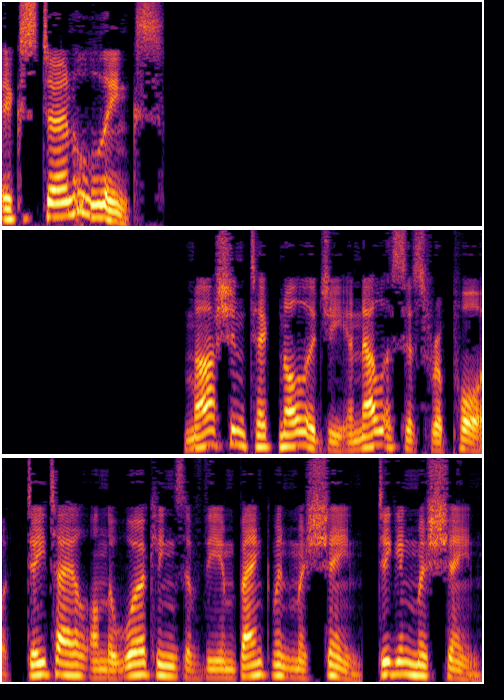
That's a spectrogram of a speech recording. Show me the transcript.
External links Martian Technology Analysis Report – Detail on the workings of the embankment machine, digging machine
